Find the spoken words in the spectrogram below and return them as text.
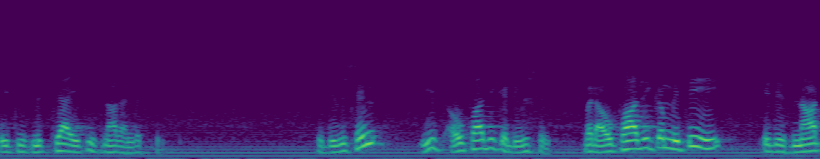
it is mithya, it is not understood. The division is aupadika division. But aupadikam iti, it is not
